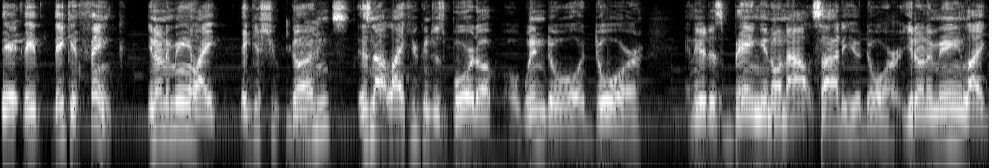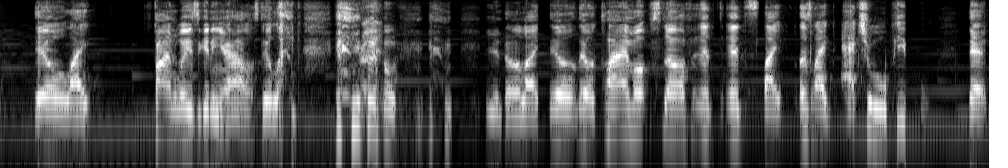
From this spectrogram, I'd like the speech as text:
they, they, they can think. You know what I mean? Like they can shoot guns. It's not like you can just board up a window or a door and they're just banging on the outside of your door. You know what I mean? Like they'll like find ways to get in your house. They'll like, you Right. know, you know, like they'll they'll climb up stuff. It, it's like it's like actual people that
